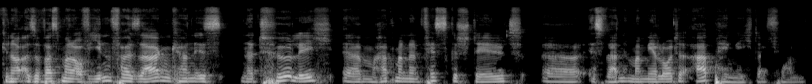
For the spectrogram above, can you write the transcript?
Genau, also was man auf jeden Fall sagen kann, ist, natürlich ähm, hat man dann festgestellt, äh, es werden immer mehr Leute abhängig davon.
